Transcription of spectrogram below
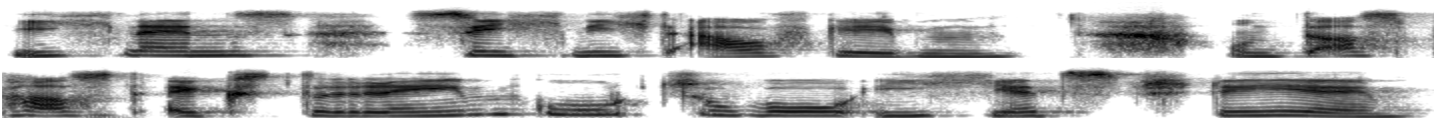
Ich nenne es sich nicht aufgeben. Und das passt extrem gut zu, wo ich jetzt stehe.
